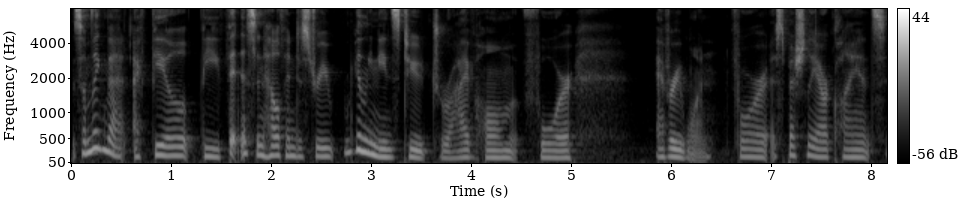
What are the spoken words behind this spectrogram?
something that I feel the fitness and health industry really needs to drive home for everyone, for especially our clients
